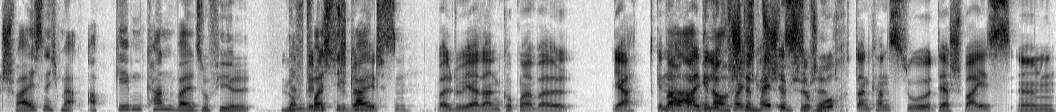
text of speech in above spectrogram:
Schweiß nicht mehr abgeben kann, weil so viel Dann würdest du Luftfeuchtigkeit. Weil du ja dann, guck mal, weil. Ja, genau, ah, weil die genau, Luftfeuchtigkeit stimmt, ist stimmt, so hoch, dann kannst du der Schweiß, ähm,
